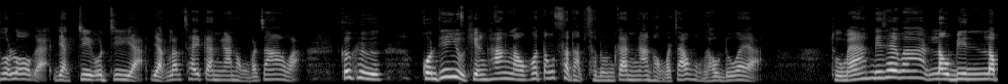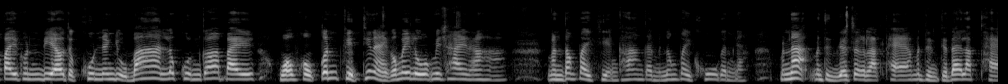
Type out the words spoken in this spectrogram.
ทั่วโลกอะอยาก GOG อะอยากรับใช้การงานของพระเจ้าอะ ก็คือคนที่อยู่เคียงข้างเราก็ต้องสนับสนุนการงานของพระเจ้าของเราด้วยอะถูกไหมไม่ใช่ว่าเราบินเราไปคนเดียวแต่คุณยังอยู่บ้าน แล้วคุณก็ไปหัวโขกก้นผิดที่ไหนก็ไม่รู้ไม่ใช่นะคะ มันต้องไปเคียงข้างกัน มันต้องไปคู่กันไงมันน่ะมันถึงจะเจอรักแท้มันถึงจะได้รักแท้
